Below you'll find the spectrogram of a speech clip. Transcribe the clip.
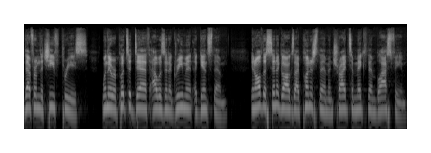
that from the chief priests. When they were put to death, I was in agreement against them. In all the synagogues, I punished them and tried to make them blaspheme,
